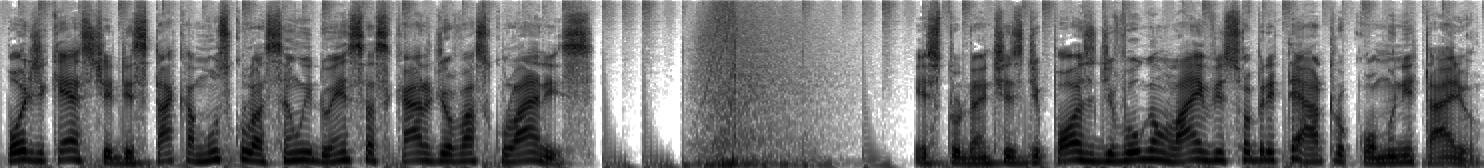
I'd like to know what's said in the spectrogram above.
Podcast destaca musculação e doenças cardiovasculares. Estudantes de pós divulgam live sobre teatro comunitário.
